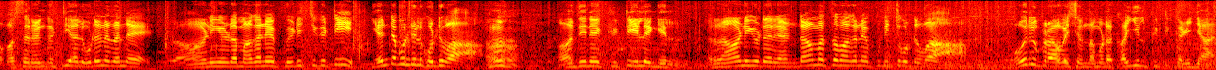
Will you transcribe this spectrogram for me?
അവസരം കിട്ടിയാൽ ഉടനെ തന്നെ റാണിയുടെ മകനെ പിടിച്ചു കിട്ടി എന്റെ മുന്നിൽ കൊണ്ടുവാ. അതിനെ കിട്ടിയില്ലെങ്കിൽ റാണിയുടെ രണ്ടാമത്തെ മകനെ പിടിച്ചുകൊണ്ടുവാ ഒരു പ്രാവശ്യം നമ്മുടെ കയ്യിൽ കിട്ടിക്കഴിഞ്ഞാൽ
